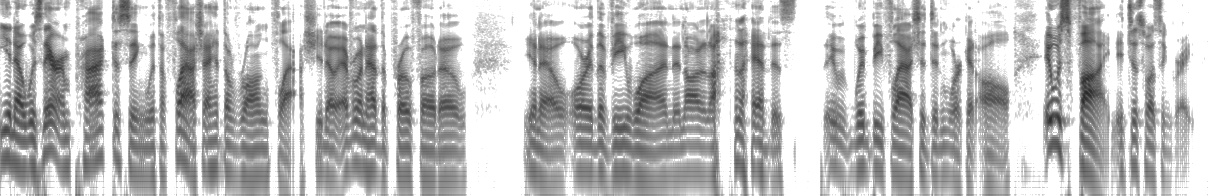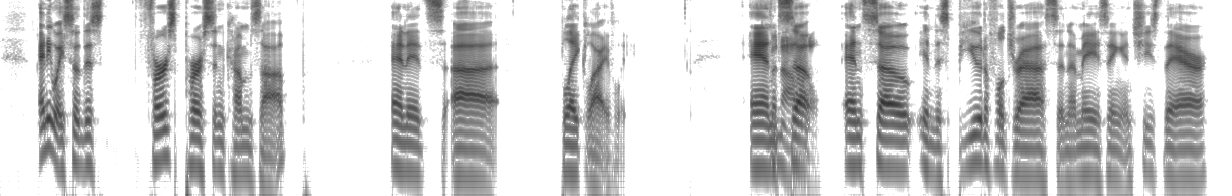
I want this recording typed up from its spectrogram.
you know, was there and practicing with a flash. I had the wrong flash. You know, everyone had the Profoto, you know, or the V1 and on and on. And I had this it would be flash. It didn't work at all. It was fine. It just wasn't great. Anyway, so this first person comes up and it's uh Blake Lively. And Phenomenal. so and so in this beautiful dress and amazing and she's there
